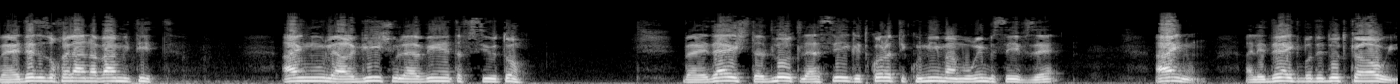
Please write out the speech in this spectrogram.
ועל זה זוכה לענווה אמיתית. היינו להרגיש ולהבין את אפסיותו. ועל ידי ההשתדלות להשיג את כל התיקונים האמורים בסעיף זה, היינו, על ידי ההתבודדות כראוי,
